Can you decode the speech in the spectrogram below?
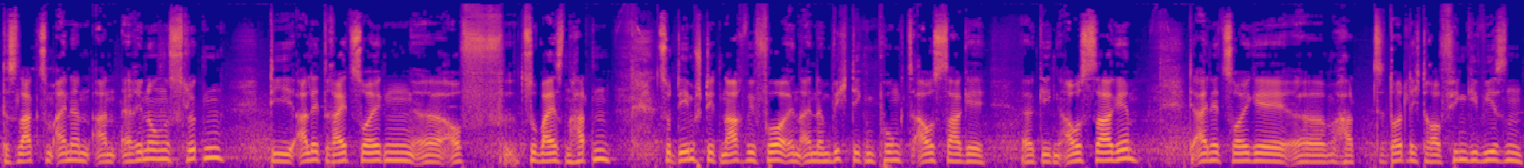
Das lag zum einen an Erinnerungslücken, die alle drei Zeugen äh, aufzuweisen hatten. Zudem steht nach wie vor in einem wichtigen Punkt Aussage äh, gegen Aussage. Der eine Zeuge äh, hat deutlich darauf hingewiesen,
